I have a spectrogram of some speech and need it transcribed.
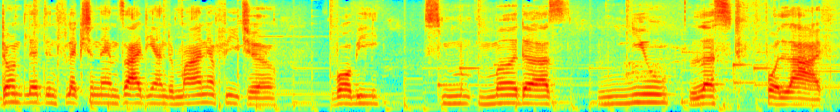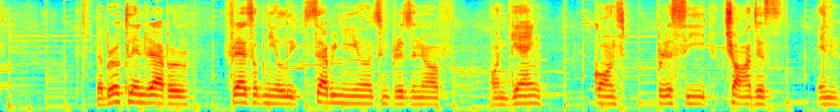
Don't let inflection anxiety undermine your future. Bobby Shmurda's new lust for life. The Brooklyn rapper, fresh of nearly seven years in prison of on gang conspiracy charges in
